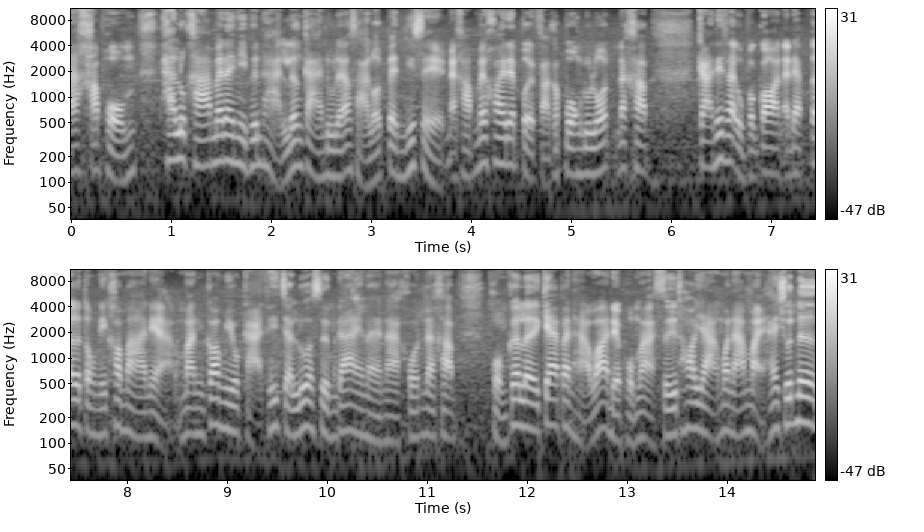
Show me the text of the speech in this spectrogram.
นะครับผม ถ้าลูกค้าไม่ได้มีพื้นฐานเรื่องการดูแลรักษารถเป็นพิเศษนะครับ ไม่ค่อยได้เปิดฝากระโปรงดูรถนะครับ การที่ใส่อุปกรณ์อะแดปเตอร์ตรงนี้เข้ามาเนี่ยมันก็มีโอกาสที่จะรั่วซึมได้ในอนาคตนะครับผมก็เลยแก้ปัญหาว่าเดี๋ยวผมอะซื้อท่อยางหม้อน้ำใหม่ให้ชุดหนึ่ง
